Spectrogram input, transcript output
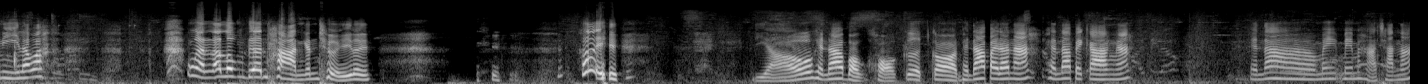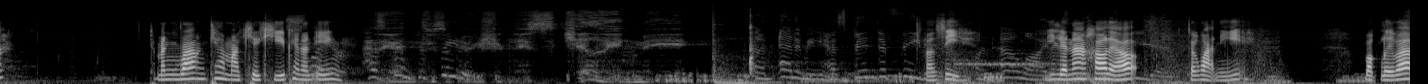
หนีแล้วอะเหมือนอารมณ์เดินผ่านกันเฉยเลย เฮ้ย เดี๋ยวแพนด้าบอกขอเกิดก่อนแพนด้าไปแล้วนะแพนด้าไปกลางนะแพนด้าไม่ไม่มาหาฉันนะ มันว่างแค่มาเคลียร์คีปแค่นั้นเอง เอาสิ An ally ลิ has เลน่า been เข้าแล้ว defeated. จังหวะนี้ บอกเลยว่า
